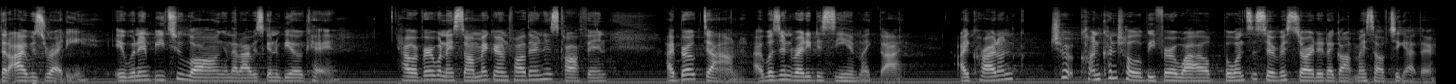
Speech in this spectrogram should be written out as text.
that I was ready. It wouldn't be too long and that I was going to be okay. However, when I saw my grandfather in his coffin, I broke down. I wasn't ready to see him like that. I cried un- uncontrollably for a while, but once the service started, I got myself together.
